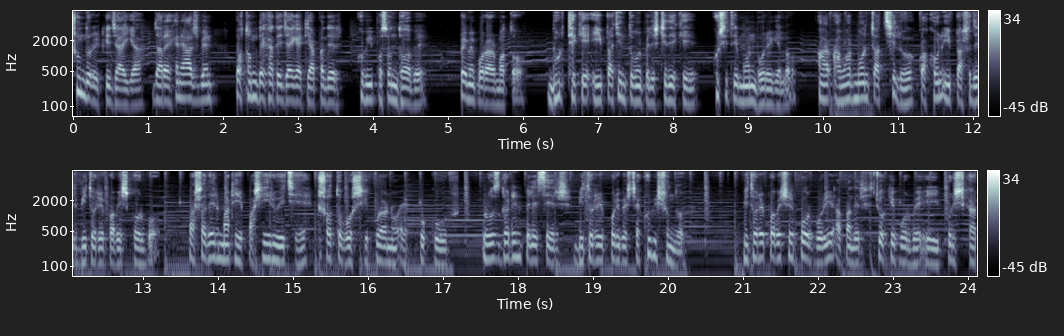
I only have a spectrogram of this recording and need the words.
সুন্দর একটি জায়গা। যারা এখানে আসবেন, প্রথম দেখাতে জায়গাটি আপনাদের খুবই পছন্দ হবে। প্রেমে পড়ার মতো। দূর থেকে এই প্রাচীনতম প্যালেসটি দেখে খুশিতে মন ভরে গেল। আর আমার মন চাচ্ছিল কখন এই প্রাসাদের ভিতরে প্রবেশ করব। প্রাসাদের মাঠের পাশেই রয়েছে শতবর্ষী পুরানো এক পুকুর। রোজ গার্ডেন প্যালেসের ভিতরের পরিবেশটা খুবই সুন্দর। ভিতরে প্রবেশের পরপরই আপনাদের চোখে পড়বে এই পরিষ্কার,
